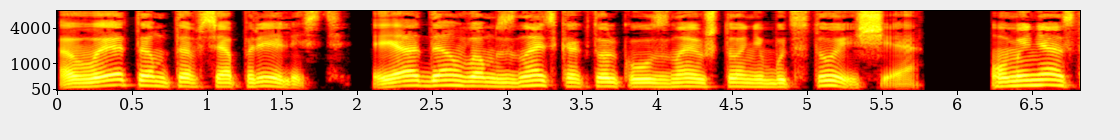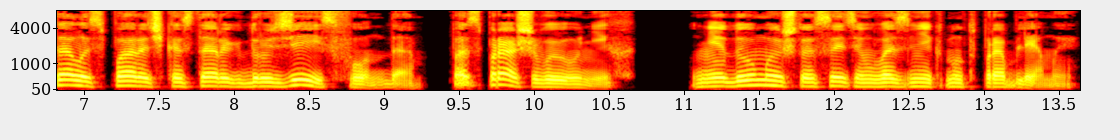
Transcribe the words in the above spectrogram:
В этом-то вся прелесть. Я дам вам знать, как только узнаю что-нибудь стоящее. У меня осталась парочка старых друзей из фонда. Поспрашиваю у них. Не думаю, что с этим возникнут проблемы.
